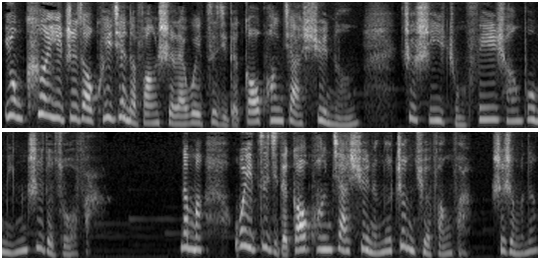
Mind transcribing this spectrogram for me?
用刻意制造亏欠的方式来为自己的高框架蓄能，这是一种非常不明智的做法。那么，为自己的高框架蓄能的正确方法是什么呢？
